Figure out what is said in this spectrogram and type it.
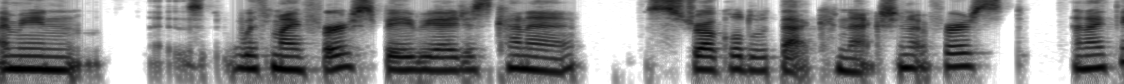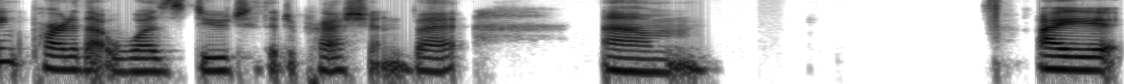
i mean with my first baby i just kind of struggled with that connection at first and i think part of that was due to the depression but um i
